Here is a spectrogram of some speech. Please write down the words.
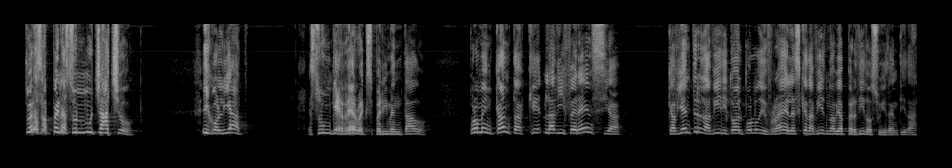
Tú eres apenas un muchacho. Y Goliat es un guerrero experimentado. Pero me encanta que la diferencia que había entre David y todo el pueblo de Israel es que David no había perdido su identidad.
